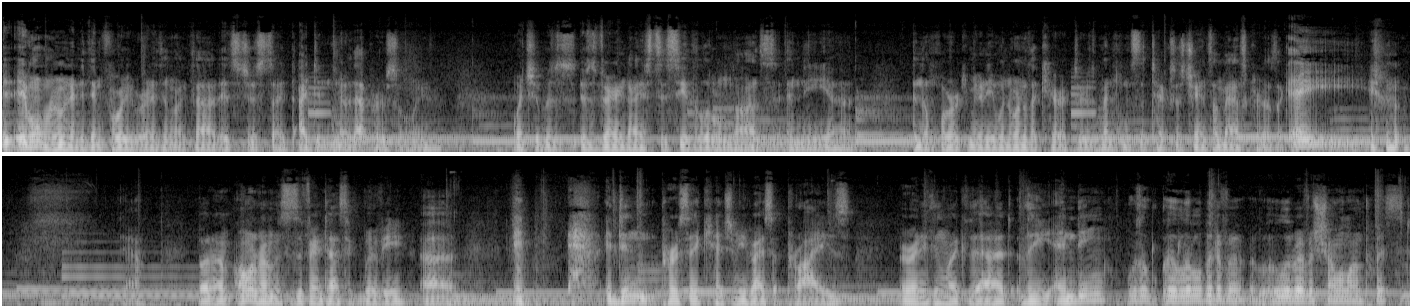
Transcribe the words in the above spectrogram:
it, it won't ruin anything for you or anything like that. It's just I I didn't know that personally, which it was it was very nice to see the little nods in the. Uh, in the horror community when one of the characters mentions the Texas Chainsaw Massacre. I was like, hey, yeah. But um, all around, this is a fantastic movie. Uh, it it didn't per se catch me by surprise or anything like that. The ending was a, a little bit of a, a little bit of a Shyamalan twist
